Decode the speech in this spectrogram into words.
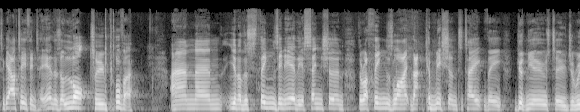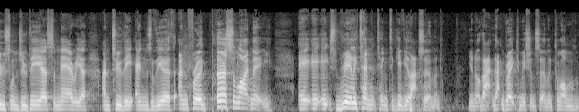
to get our teeth into here. There's a lot to cover. And, um, you know, there's things in here, the ascension. There are things like that commission to take the good news to Jerusalem, Judea, Samaria, and to the ends of the earth. And for a person like me, it's really tempting to give you that sermon. You know, that, that Great Commission sermon, come on,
